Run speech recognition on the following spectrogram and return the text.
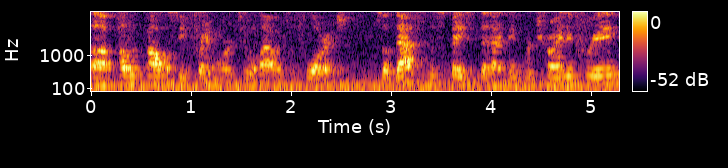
uh, public policy framework to allow it to flourish. So that's the space that I think we're trying to create.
